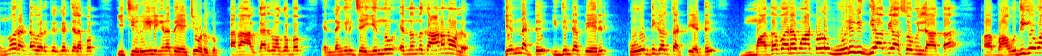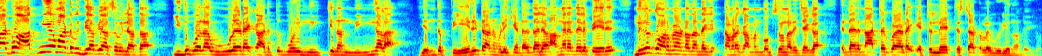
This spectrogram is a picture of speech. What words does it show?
ഒന്നോ രണ്ടോ പേർക്കൊക്കെ ചിലപ്പം ഈ ചിറിയിൽ ഇങ്ങനെ തേച്ചു കൊടുക്കും. കാരണം ആൾക്കാർ നോക്കുമ്പം എന്തെങ്കിലും ചെയ്യുന്നു എന്നൊന്ന് കാണണമല്ലോ. എന്നിട്ട് ഇതിന്റെ പേരിൽ കോടികൾ തട്ടിയിട്ട് മതപരമായിട്ടുള്ള ഒരു വിദ്യാഭ്യാസവും ഇല്ലാത്ത ഭൗതികമായിട്ടും ആത്മീയമായിട്ടും വിദ്യാഭ്യാസമില്ലാത്ത ഇതുപോലെ ഊളയുടെയൊക്കെ അടുത്ത് പോയി നിൽക്കുന്ന നിങ്ങളെ എന്ത് പേരിട്ടാണ് വിളിക്കേണ്ടത്? എന്തായാലും അങ്ങനെ എന്തെങ്കിലും പേര് നിങ്ങൾക്ക് ഓർമ്മയുണ്ടെന്നുണ്ടെങ്കിൽ നമ്മുടെ കമന്റ് ബോക്സിൽ ഒന്ന് അറിയിച്ചേക്കുക എന്തായാലും നാറ്റക്കോയുടെ ഏറ്റവും ലേറ്റസ്റ്റ് ആയിട്ടുള്ള വീഡിയോ ഒന്ന് കണ്ടു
